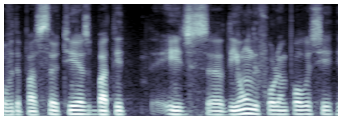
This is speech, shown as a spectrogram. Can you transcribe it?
over the past 30 years, but it is uh, the only foreign policy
